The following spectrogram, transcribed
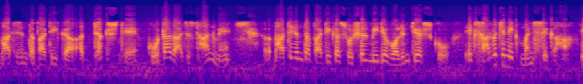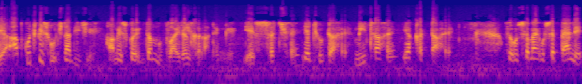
भारतीय जनता पार्टी का अध्यक्ष थे कोटा राजस्थान में भारतीय जनता पार्टी का सोशल मीडिया वॉलंटियर्स को एक सार्वजनिक मंच से कहा ये आप कुछ भी सूचना दीजिए हम इसको एकदम वायरल करा देंगे। ये सच है या झूठा है? मीठा है या खट्टा है? तो उस समय उससे पहले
